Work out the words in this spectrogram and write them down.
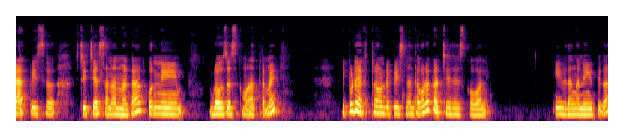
బ్యాక్ పీస్ స్టిచ్ చేస్తాను అనమాట కొన్ని బ్లౌజెస్కి మాత్రమే. ఇప్పుడు ఎక్స్ట్రా ఉండే పీస్ని అంతా కూడా కట్ చేసేసుకోవాలి. ఈ విధంగా నీట్గా.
